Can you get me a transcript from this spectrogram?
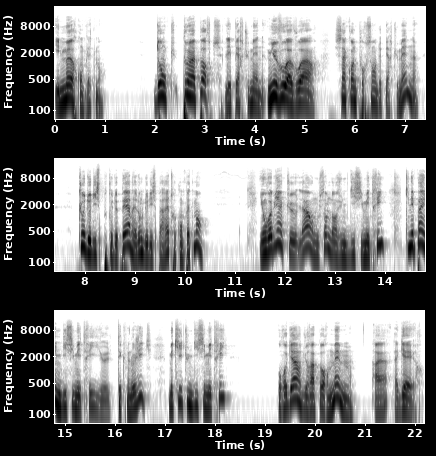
Il meurt complètement. Donc, peu importe les pertes humaines, mieux vaut avoir 50% de pertes humaines que de, que de perdre et donc de disparaître complètement. Et on voit bien que là, nous sommes dans une dissymétrie qui n'est pas une dissymétrie euh, technologique, mais qui est une dissymétrie au regard du rapport même à la guerre.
